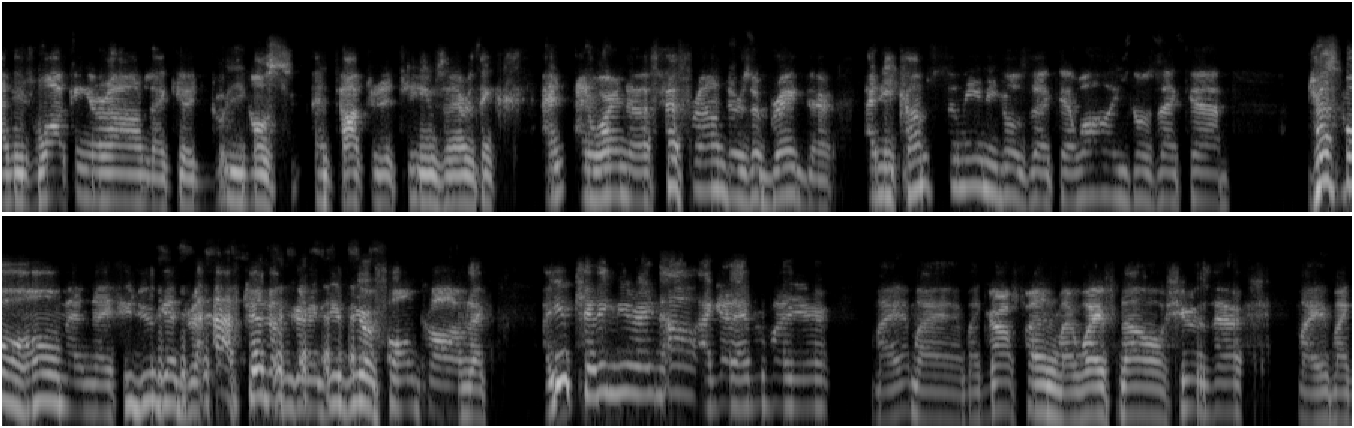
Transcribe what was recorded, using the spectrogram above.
and he's walking around like uh, he goes and talk to the teams and everything and, and we're in the fifth round. There's a break there, and he comes to me and he goes like, uh, "Well, he goes like, uh, just go home, and if you do get drafted, I'm gonna give you a phone call." I'm like, "Are you kidding me right now? I got everybody here. My my my girlfriend, my wife now, she was there." My, my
